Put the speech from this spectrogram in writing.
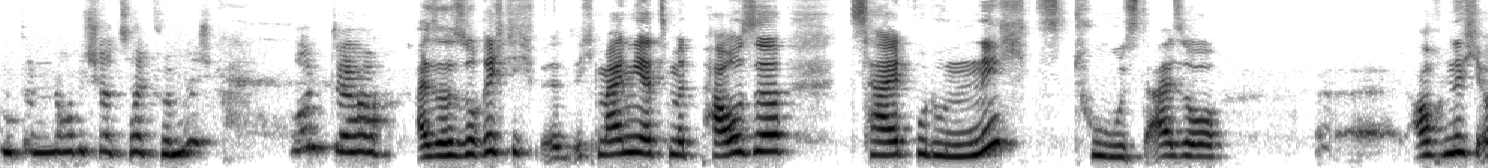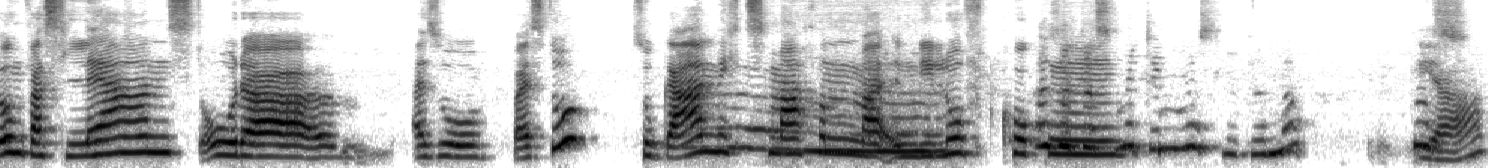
Und dann habe ich ja Zeit für mich. Und der, Also so richtig, äh, ich meine jetzt mit Pause Zeit, wo du nichts tust. Also äh, auch nicht irgendwas lernst oder ähm, also, weißt du, so gar nichts machen, mal in die Luft gucken. also das mit dem Newsletter, ne? Das, ja.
